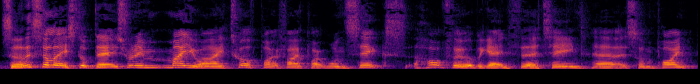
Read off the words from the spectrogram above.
So this is the latest update. It's running MIUI 12.5.16. Hopefully we'll be getting 13 uh, at some point.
